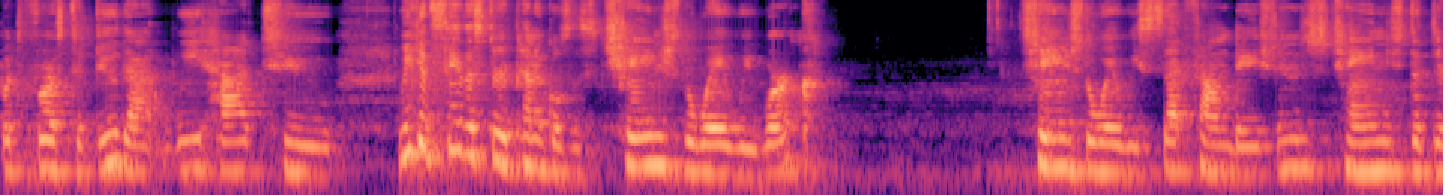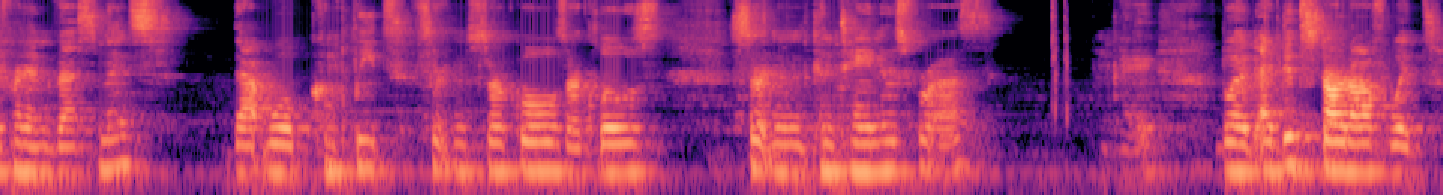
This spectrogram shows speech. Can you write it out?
But for us to do that, we had to, we could see this through Pentacles is change the way we work, change the way we set foundations, change the different investments that will complete certain circles or close certain containers for us. But I did start off with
